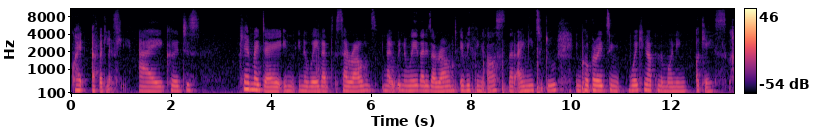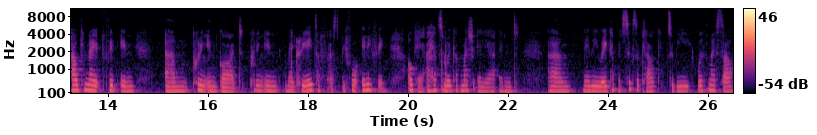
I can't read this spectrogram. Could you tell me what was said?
quite effortlessly. I could just plan my day in, in a way that surrounds in a, in a way that is around everything else that I need to do, incorporating waking up in the morning. Okay, so how can I fit in um, putting in God, putting in my creator first before anything? okay, I have to wake up much earlier and um, maybe wake up at six o'clock to be with myself,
